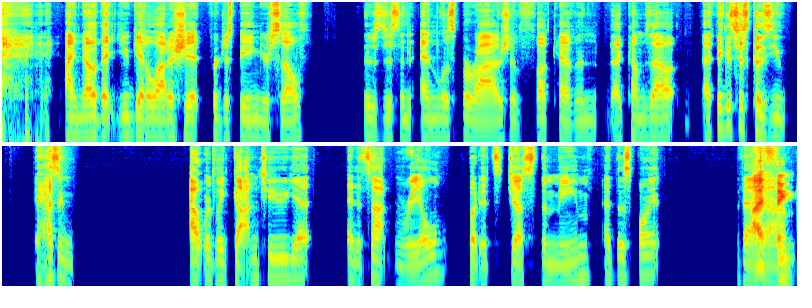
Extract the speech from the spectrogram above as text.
I know that you get a lot of shit for just being yourself. There's just an endless barrage of fuck Kevin that comes out. I think it's just because you it hasn't outwardly gotten to you yet, and it's not real, but it's just the meme at this point. That I um, think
